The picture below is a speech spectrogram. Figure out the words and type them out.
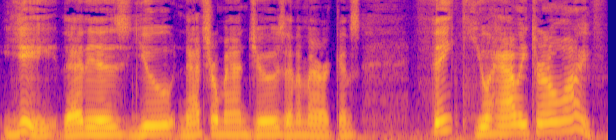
ye, that is, you, natural man Jews and Americans, think you have eternal life.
